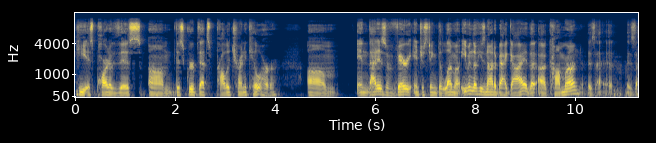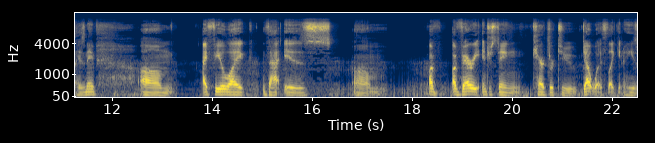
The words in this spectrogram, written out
he is part of this um this group that's probably trying to kill her. Um and that is a very interesting dilemma. Even though he's not a bad guy the uh Kamran is that is that his name? Um I feel like that is um, a a very interesting character to dealt with. Like you know, he's.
